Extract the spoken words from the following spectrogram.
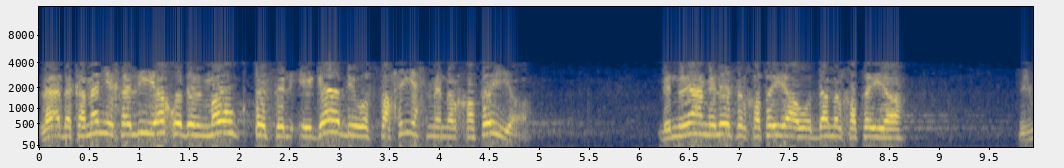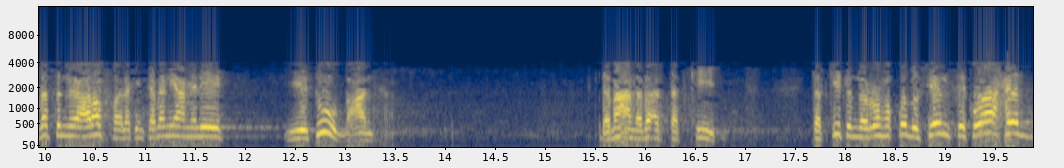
لا ده كمان يخليه ياخد الموقف الإيجابي والصحيح من الخطية. بأنه يعمل إيه في الخطية أو قدام الخطية؟ مش بس إنه يعرفها لكن كمان يعمل إيه؟ يتوب عنها. ده معنى بقى التبكيت تبكيت إن الروح القدس يمسك واحد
